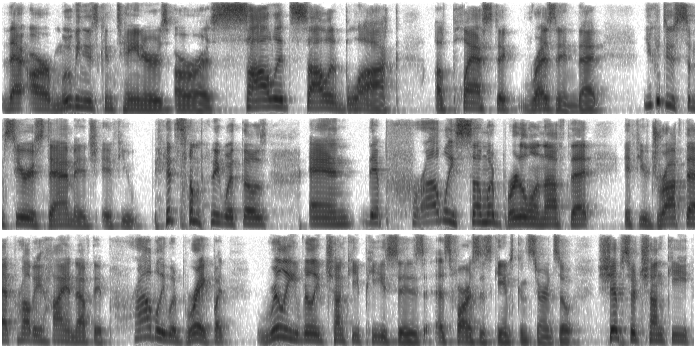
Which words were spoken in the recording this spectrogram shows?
that are moving these containers are a solid, solid block of plastic resin that you could do some serious damage if you hit somebody with those. And they're probably somewhat brittle enough that if you drop that probably high enough, they probably would break. But really, really chunky pieces as far as this game's concerned. So ships are chunky.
